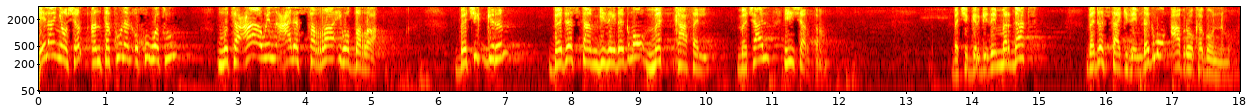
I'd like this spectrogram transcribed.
ሌላኛው ሸርጥ አን ተኩነ ልእኹወቱ ሙተዓዊን አለ ሰራኢ ወضራ በችግርም በደስታም ጊዜ ደግሞ መካፈል መቻል ይህ ሸርጥ ነው በችግር ጊዜም መርዳት በደስታ ጊዜም ደግሞ አብሮ ከጎን መሆን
